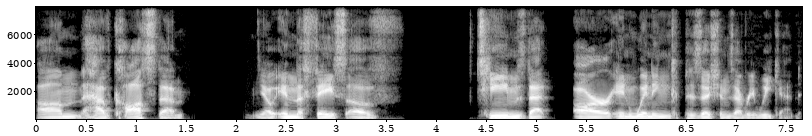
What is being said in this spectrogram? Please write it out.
um, have cost them, you know, in the face of teams that are in winning positions every weekend.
